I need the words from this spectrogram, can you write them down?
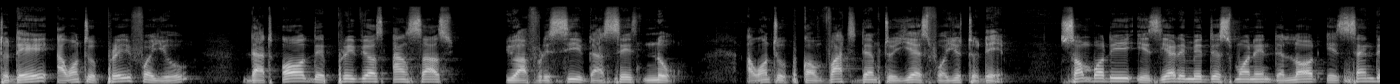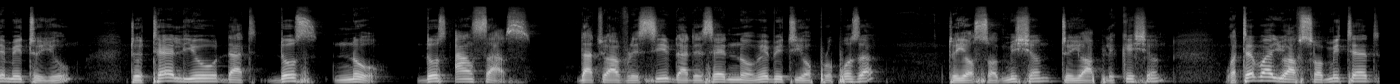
Today, I want to pray for you that all the previous answers you have received that says no, I want to convert them to yes for you today. Somebody is hearing me this morning. The Lord is sending me to you to tell you that those no, those answers that you have received that they said no, maybe to your proposal, to your submission, to your application, whatever you have submitted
